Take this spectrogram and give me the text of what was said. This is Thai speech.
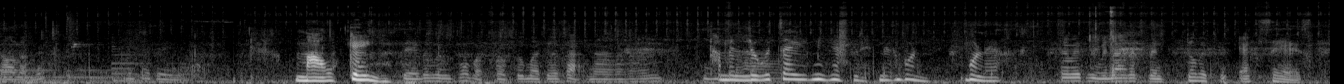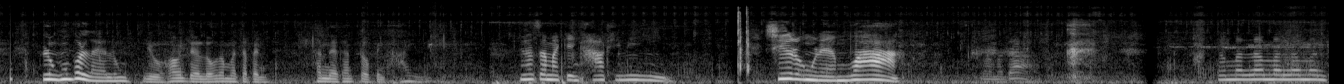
นอนหลับไหมไม่ใช่เพงเมาเก่งเพลงต้องเป็นพวกแบบสดตัวมาเจอสระน้ำทำเป็นรู้ใจเมียเลยเนื้อบนบนเลยอะถ้าไม่ถึงเวลาก็จะเป็นต้องไปคือ access ลุงข้างบนเลยลุงอยู่ห้องเดินลุกแล้วมันจะเป็นท่านเนื้อท่านตัวเป็นไข้เราจะมากินข้าวที่นี่ ชื่อโรงแรมว่าลามาด้าลามันลามันลามัน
